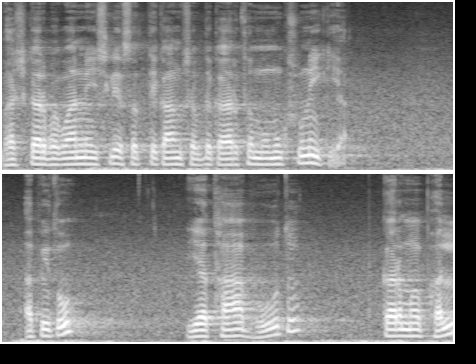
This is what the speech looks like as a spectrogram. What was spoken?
भाष्यकार भगवान ने इसलिए सत्यकाम शब्द का अर्थ मुमुक्षु नहीं किया। अपितु यथाभूत कर्मफल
